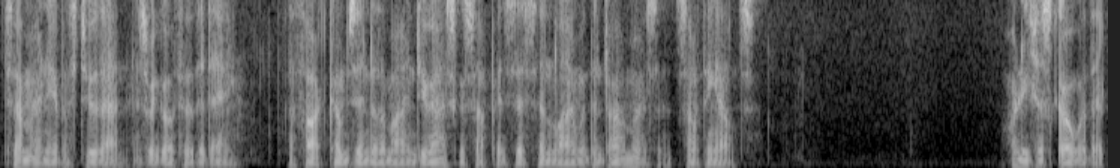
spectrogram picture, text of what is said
So many of us do that as we go through the day. A thought comes into the mind. Do you ask yourself, is this in line with the Dhamma or is it something else? Or do you just go with it?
